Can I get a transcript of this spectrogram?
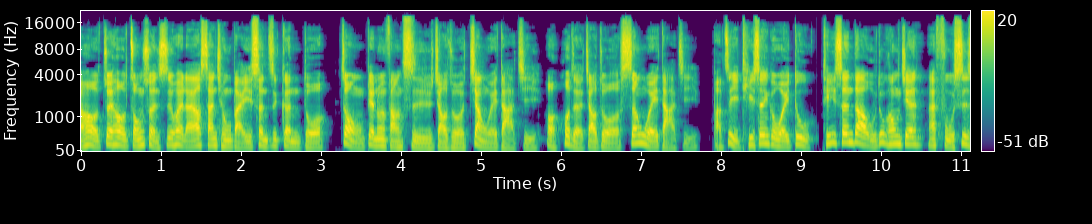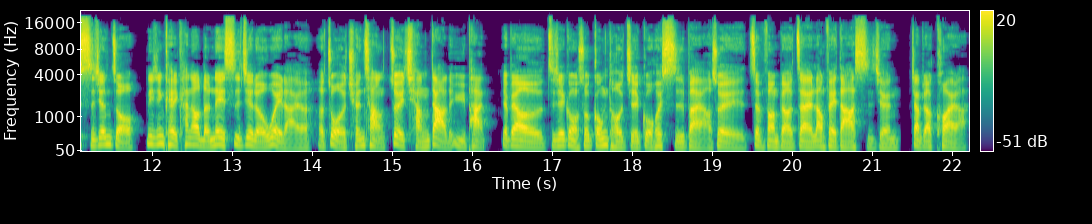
然后最后总损失会来到三千五百亿甚至更多。这种辩论方式叫做降维打击哦，或者叫做升维打击。把自己提升一个维度，提升到五度空间来俯视时间轴，你已经可以看到人类世界的未来了，而做了全场最强大的预判。要不要直接跟我说公投结果会失败啊？所以正方不要再浪费大家时间，这样比较快啦。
